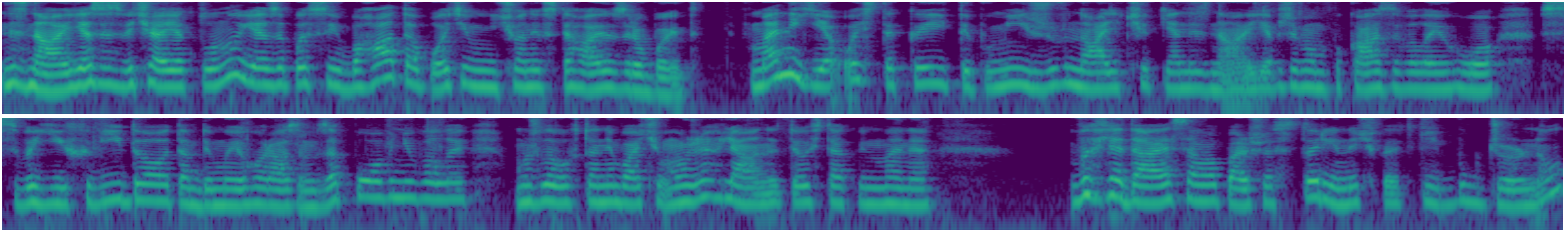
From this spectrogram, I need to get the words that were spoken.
не знаю, я зазвичай як планую, я записую багато, а потім нічого не встигаю зробити. В мене є ось такий, типу, мій журнальчик, я не знаю, я вже вам показувала його в своїх відео, там, де ми його разом заповнювали. Можливо, хто не бачив, може глянути. Ось так він в мене виглядає сама перша сторіночка, такий book journal.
